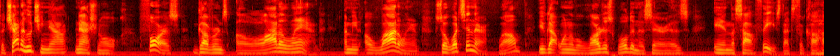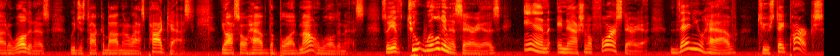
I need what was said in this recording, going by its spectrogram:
The Chattahoochee Na- National Forest governs a lot of land. I mean, a lot of land. So, what's in there? Well, you've got one of the largest wilderness areas in the southeast. That's the Cohutta Wilderness we just talked about in our last podcast. You also have the Blood Mountain Wilderness. So you have two wilderness areas in a national forest area. Then you have two state parks.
